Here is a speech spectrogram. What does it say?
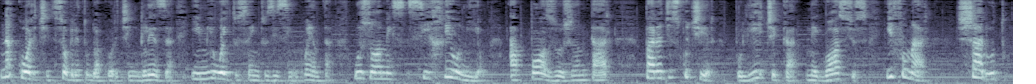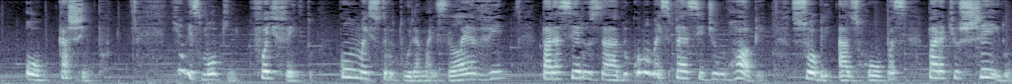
Na corte, sobretudo a corte inglesa, em 1850, os homens se reuniam após o jantar para discutir política, negócios e fumar charuto ou cachimbo. E o smoking foi feito com uma estrutura mais leve para ser usado como uma espécie de um hobby sobre as roupas para que o cheiro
